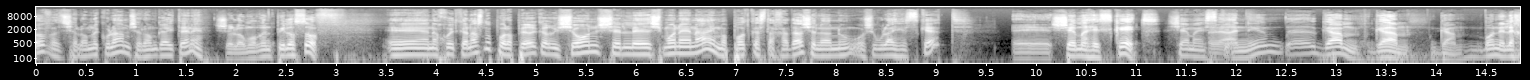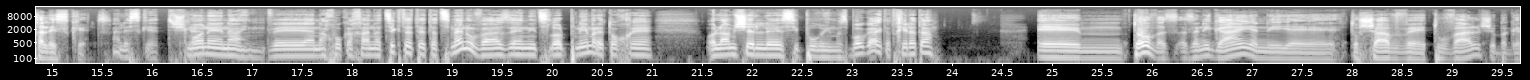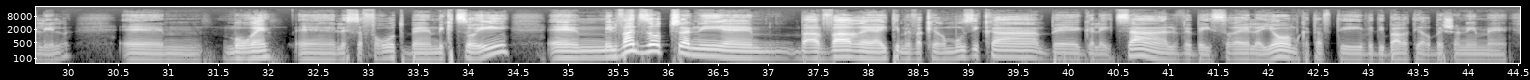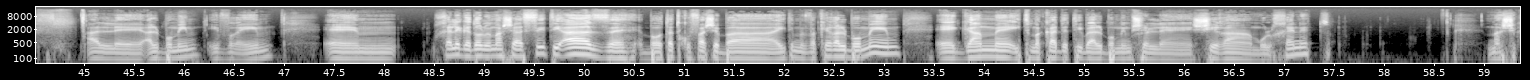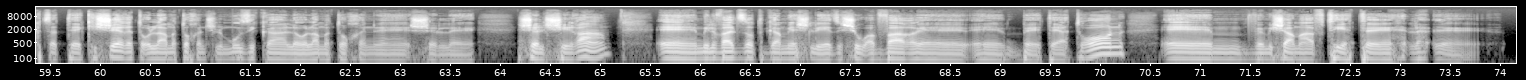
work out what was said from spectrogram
טוב, אז שלום לכולם, שלום גיא טנא. שלום אורן פילוסוף. אה, אנחנו התכנסנו פה לפרק הראשון של אה, שמונה עיניים, הפודקאסט החדש שלנו, או שאולי הסכת? אה, שם ההסכת. שם ההסכת. אני, גם, גם, גם. בוא נלך על הסכת. על הסכת. שמונה עיניים. ואנחנו ככה נציג קצת את עצמנו, ואז נצלול פנימה לתוך עולם של סיפורים. אז בוא, גיא, תתחיל אתה. Um, טוב, אז, אז אני גיא, אני uh, תושב uh, תובל שבגליל, um, מורה uh, לספרות במקצועי. Um, מלבד זאת, אני uh, בעבר uh, הייתי מבקר מוזיקה בגלי צה"ל ובישראל היום. כתבתי ודיברתי הרבה שנים uh, על uh, אלבומים עבריים. Um, חלק גדול ממה שעשיתי אז, אה, באותה תקופה שבה הייתי מבקר אלבומים, אה, גם אה, התמקדתי באלבומים של שירה מולחנת, מה שקצת קישר את עולם התוכן של מוזיקה לעולם התוכן של, של שירה. מלבד זאת, גם יש לי איזשהו עבר בתיאטרון, ומשם אהבתי את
